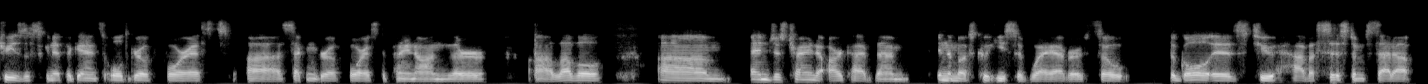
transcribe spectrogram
trees of significance, old growth forests, uh, second growth forests, depending on their uh, level, um, and just trying to archive them in the most cohesive way ever. So the goal is to have a system set up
